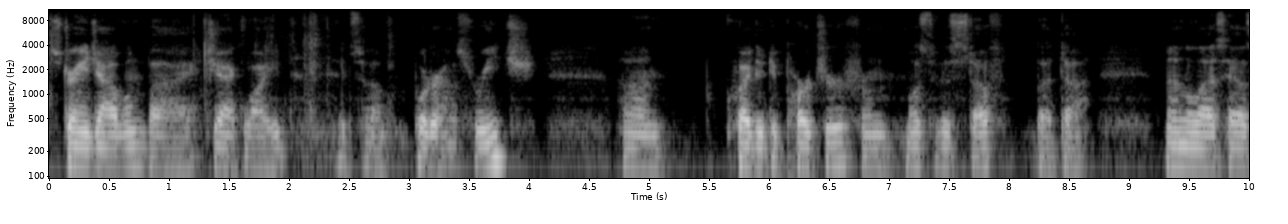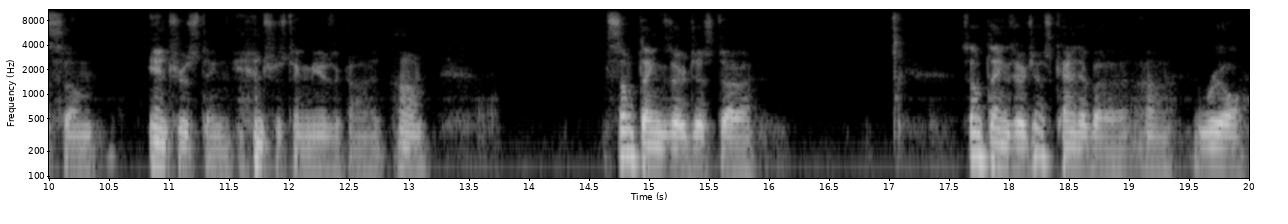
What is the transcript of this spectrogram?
strange album by Jack White. It's a Boarding House Reach. Um, quite a departure from most of his stuff, but uh, nonetheless has some interesting, interesting music on it. Um, some things are just, uh, some things are just kind of a, a real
